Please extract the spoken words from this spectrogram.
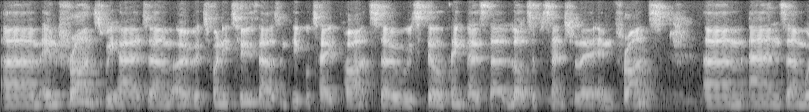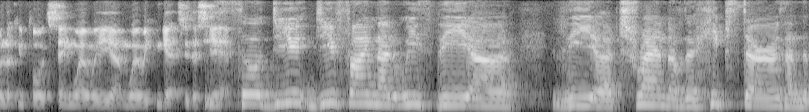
Um, in France, we had um, over 22,000 people take part. So we still think there's uh, lots of potential in France, um, and um, we're looking forward to seeing where we um, where we can get to this year. So do you do you find that with the uh, the uh, trend of the hipsters and the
